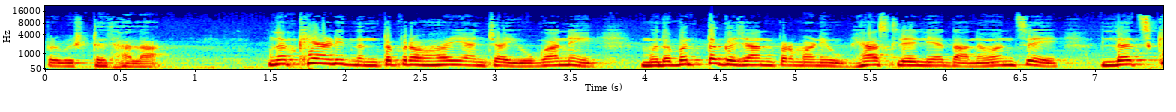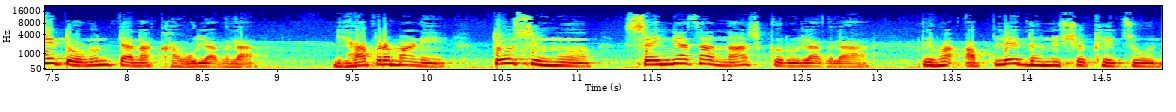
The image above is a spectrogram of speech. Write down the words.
प्रविष्ट झाला. नखे आणि दंतप्रवाह यांच्या योगाने मदबत्त गजांप्रमाणे उभ्या असलेल्या दानवांचे लचके तोडून त्यांना खाऊ लागला. ह्याप्रमाणे तो सिंह सैन्याचा नाश करू लागला. तेव्हा आपले धनुष्य खेचून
